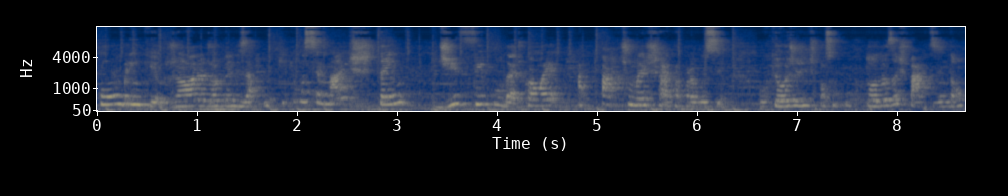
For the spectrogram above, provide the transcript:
com brinquedos na hora de organizar. O que, que você mais tem dificuldade? Qual é a parte mais chata para você? Porque hoje a gente passou por todas as partes, então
